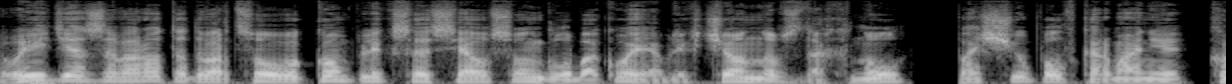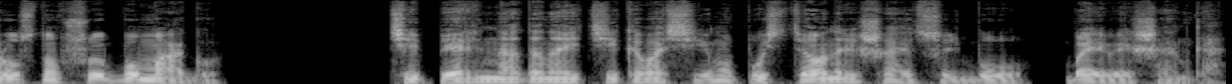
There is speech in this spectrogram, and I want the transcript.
Выйдя за ворота дворцового комплекса, Сяосун глубоко и облегченно вздохнул, пощупал в кармане хрустнувшую бумагу. Теперь надо найти Кавасиму, пусть он решает судьбу Бэйвэйшенга.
